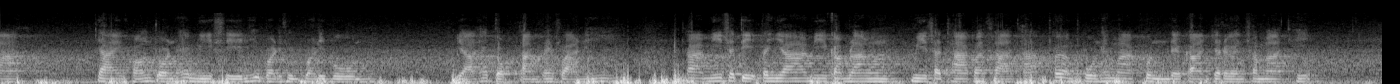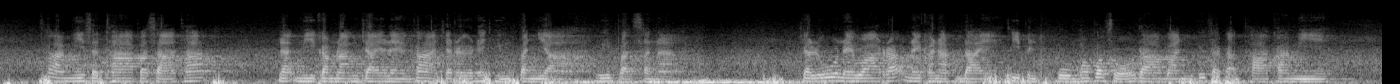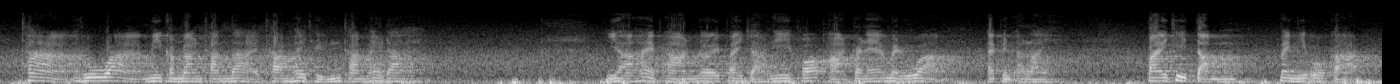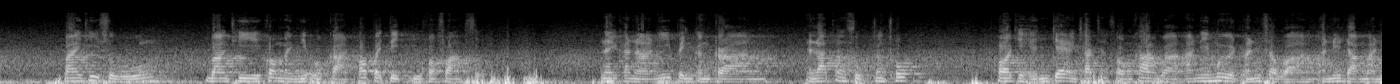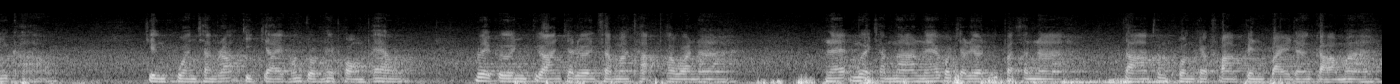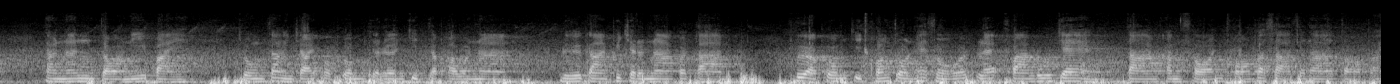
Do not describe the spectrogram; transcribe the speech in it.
ใจของตนให้มีศีลที่บริสุทธิ์บริบูรณ์ อย่าให้ตกต่ำไปฝ่านี้ ถ้ามีสติปัญญามีกำลังมีศรัทธาภาษาทะเพิ่มพูนให้มากขึ้นโดยการเจริญสมาธิ ถ้ามีศรัทธาภาษาทะและมีกำลังใจแรงกล้าเจริญให้ถึงปัญญาวิปัสสนา จะรู้ในวาระในขณะใดที่เป็นภูมิของพระโสดาบันพุทธกัตถาคามี ถ้ารู้ว่ามีกำลังทำได้ทำให้ถึงทำให้ได้ อย่าให้ผ่านเลยไปจากนี้ เพราะผ่านไปแล้วไม่รู้ว่าไปเป็นอะไร ไปที่ต่ำไม่มีโอกาส ไปที่สูงบางทีก็ไม่มีโอกาส เพราะไปติดอยู่กับความสุข ในขณะนี้เป็นกลางกลางในรับทั้งสุขทั้งทุกข์ พอจะเห็นแจ้งชัดทั้งสองข้างว่า อันนี้มืด อันนี้สว่าง อันนี้ดำอันนี้ขาว จึงควรชำระจิตใจของตนให้ผ่องแผ้ว ด้วยเกินการเจริญสมถภาวนา และเมื่อชำนาญแล้วก็เจริญวิปัสสนาตามทั้งควรแก่ความเป็นไปดังกล่าวมา ดังนั้นตอนนี้ไปจงตั้งใจอบรมเจริญจิตภาวนา หรือการพิจารณาก็ตาม พื่อพรมจิตของตนให้สงบและความรู้แจ้งตามคำสอนของพระศาสดาต่อไป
